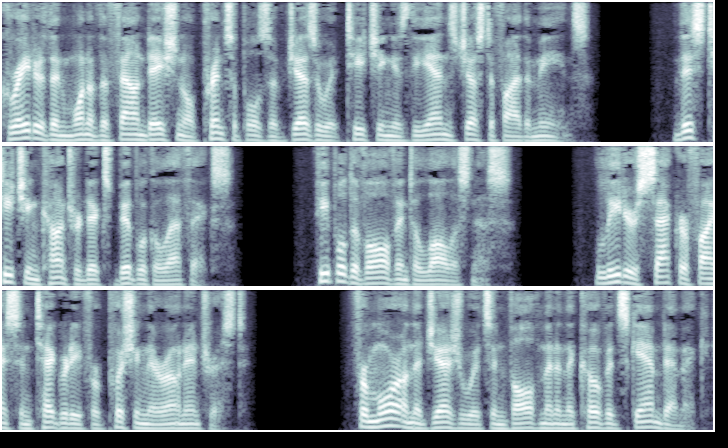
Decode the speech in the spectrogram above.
Greater than one of the foundational principles of Jesuit teaching is the ends justify the means. This teaching contradicts biblical ethics. People devolve into lawlessness. Leaders sacrifice integrity for pushing their own interest. For more on the Jesuits' involvement in the COVID scamdemic,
